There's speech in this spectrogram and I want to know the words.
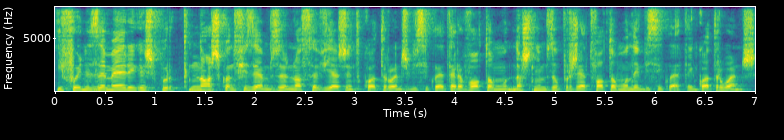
e foi nas Américas porque nós, quando fizemos a nossa viagem de 4 anos de bicicleta, era volta ao mundo, nós tínhamos um projeto, volta ao mundo em bicicleta, em 4 anos.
